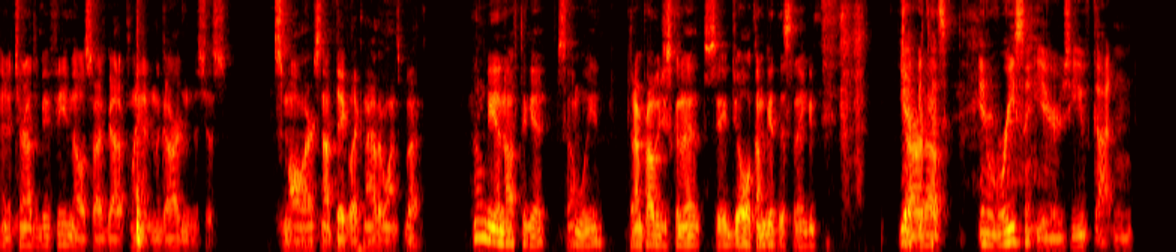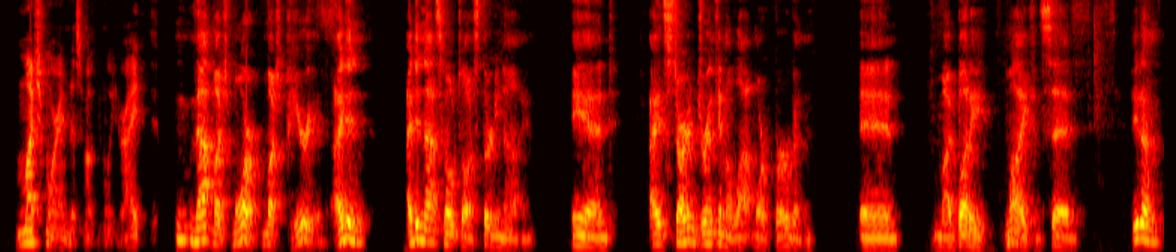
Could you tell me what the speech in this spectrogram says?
and it turned out to be a female. So I've got a plant in the garden that's just smaller. It's not big like my other ones, but it'll be enough to get some weed. Then I'm probably just gonna say, Joel, come get this thing. Yeah, Jar it up. because in recent years you've gotten much more into smoking weed, right? not much more, much period. I didn't I did not smoke till I was 39. And I had started drinking a lot more bourbon. And my buddy Mike had said, dude, I'm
